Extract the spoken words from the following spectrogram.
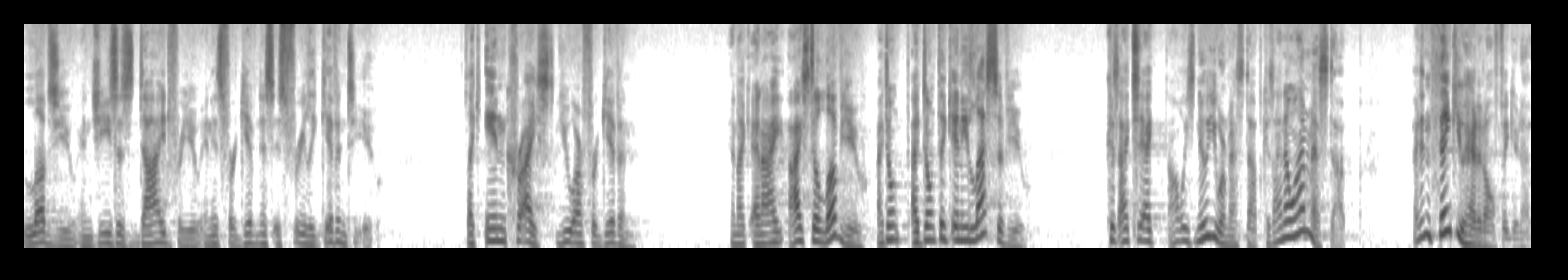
loves you and Jesus died for you and his forgiveness is freely given to you. Like in Christ, you are forgiven. And like and I, I still love you. I don't I don't think any less of you. Because I, I always knew you were messed up, because I know I'm messed up. I didn't think you had it all figured out.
